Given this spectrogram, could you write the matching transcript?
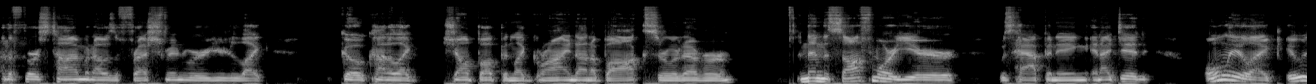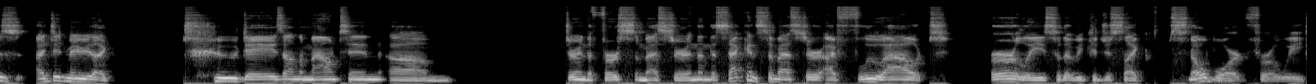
for the first time when I was a freshman, where you like go kind of like jump up and like grind on a box or whatever. And then the sophomore year was happening, and I did only like it was. I did maybe like two days on the mountain. Um, during the first semester and then the second semester i flew out early so that we could just like snowboard for a week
